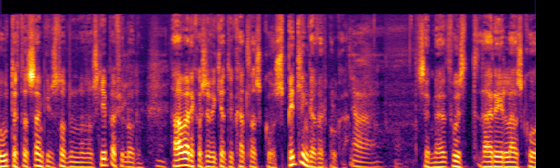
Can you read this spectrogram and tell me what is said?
út eftir samkynstofnunar á skipafélórum, mm. það var eitthvað sem við getum kallað sko spillingarverðbólga sem er, þú veist, það er eiginlega sko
